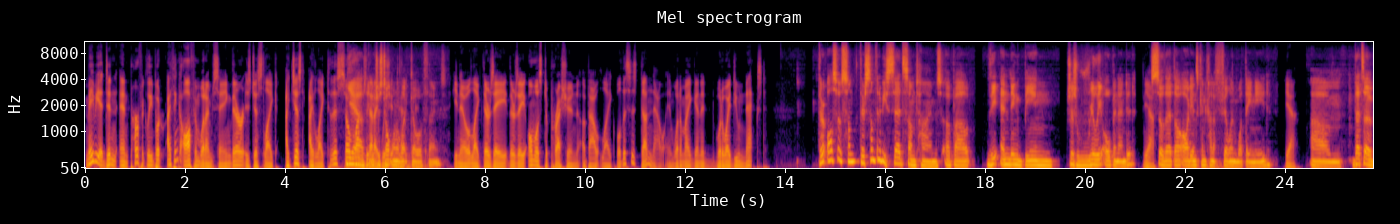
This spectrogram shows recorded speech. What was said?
maybe it didn't end perfectly, but I think often what I'm saying there is just like I just I liked this so yeah, much that that, you I just don't want to let go ended. of things. You know, like there's a there's a almost depression about like, well, this is done now, and what am I gonna what do I do next? There also some there's something to be said sometimes about the ending being just really open ended. Yeah. So that the audience can kind of fill in what they need. Yeah, Um, that's a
